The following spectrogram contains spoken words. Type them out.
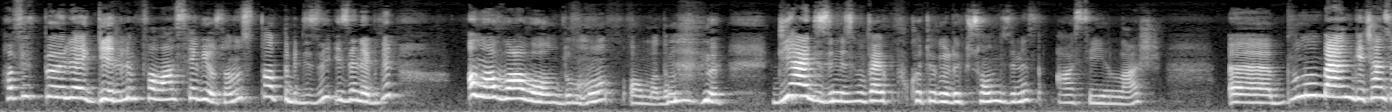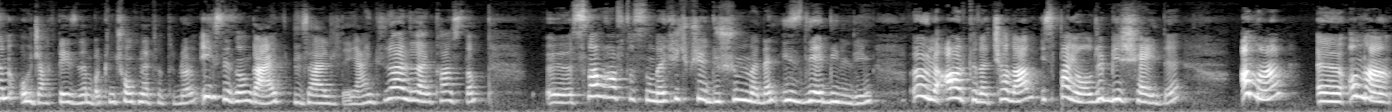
hafif böyle gerilim falan seviyorsanız tatlı bir dizi izlenebilir. Ama wow oldum mu? Olmadım. Diğer dizimiz ve bu kategorideki son dizimiz Asi Yıllar. Ee, bunu ben geçen sene Ocak'ta izledim. Bakın çok net hatırlıyorum. İlk sezon gayet güzeldi. Yani güzelden kastım. Ee, sınav haftasında hiçbir şey düşünmeden izleyebildiğim öyle arkada çalan İspanyolca bir şeydi. Ama e, ondan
